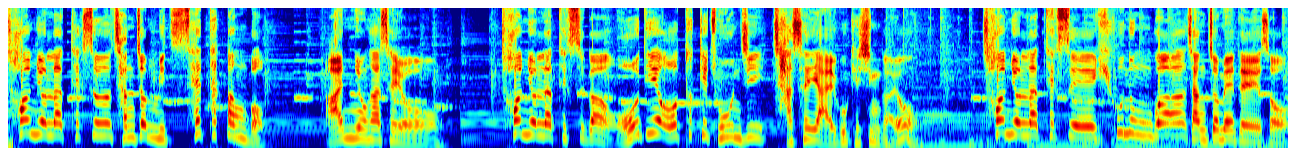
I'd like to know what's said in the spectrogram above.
천연라텍스 장점 및 세탁 방법. 안녕하세요. 천연라텍스가 어디에 어떻게 좋은지 자세히 알고 계신가요? 천연라텍스의 효능과 장점에 대해서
